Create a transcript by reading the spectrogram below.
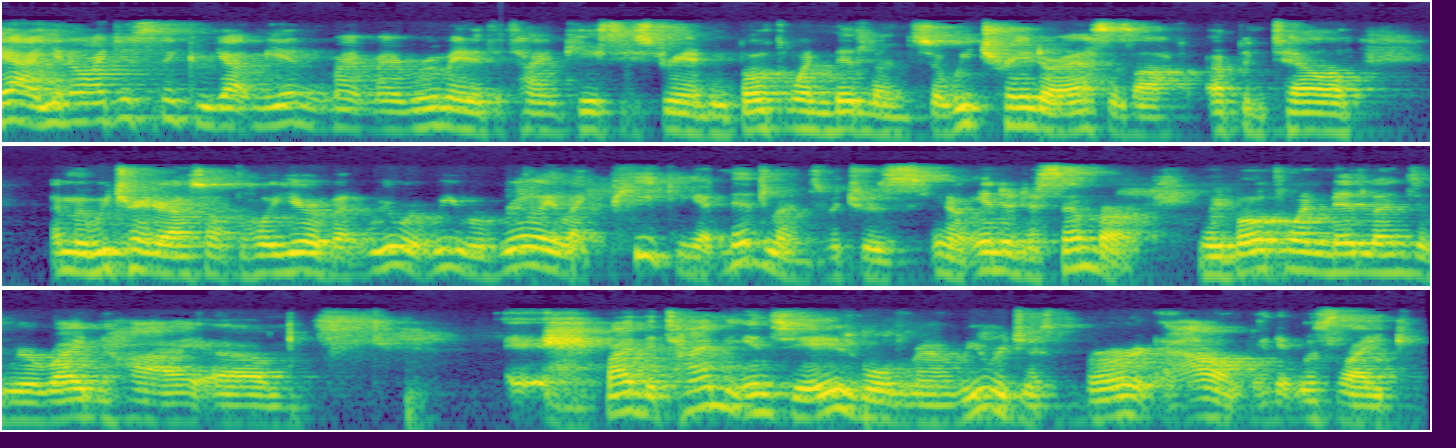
yeah, you know, I just think we got me and my, my roommate at the time, Casey Strand. We both won Midland, so we trained our asses off up until. I mean, we trained our asses off the whole year, but we were we were really like peaking at Midlands, which was you know end of December. We both won Midlands, and we were riding high. Um, eh, by the time the NCAAs rolled around, we were just burnt out, and it was like,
